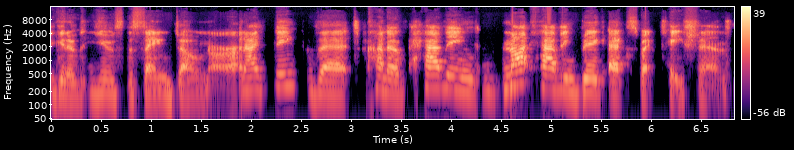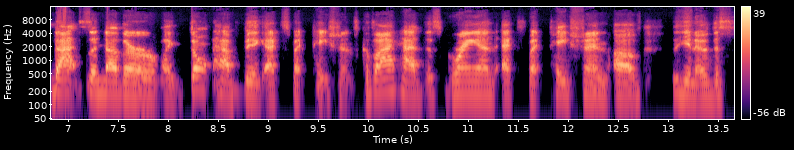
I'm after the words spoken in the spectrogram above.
you know, use the same donor. And I think that kind of having, not having big expectations, that's another, like, don't have big expectations. Cause I had this grand expectation of you know, this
